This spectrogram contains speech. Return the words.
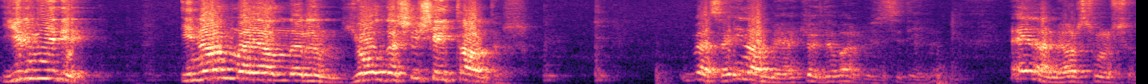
27. İnanmayanların yoldaşı şeytandır. Mesela inanmayan köyde var birisi diyelim. E inanmıyor, arşın arşın.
